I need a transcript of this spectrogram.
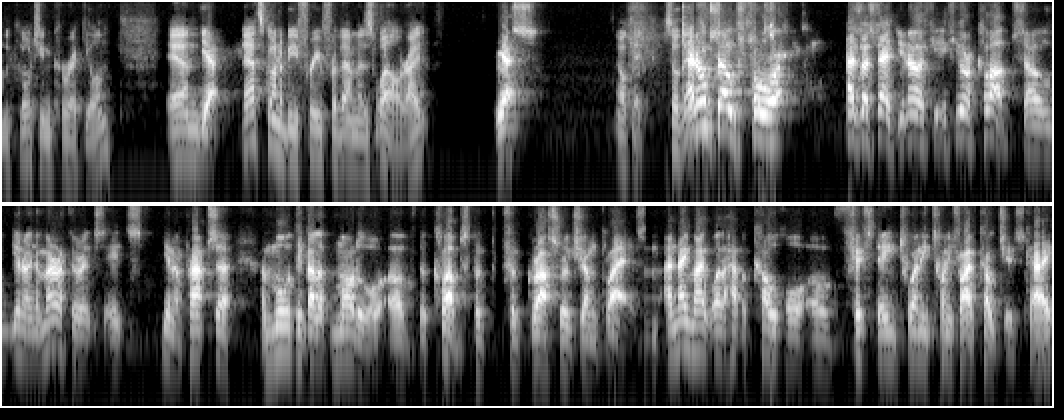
the coaching curriculum, and yeah. that's going to be free for them as well, right? Yes. Okay. So and also for as I said, you know, if, if you're a club, so, you know, in America, it's, it's you know, perhaps a, a more developed model of the clubs for, for grassroots young players. And they might well have a cohort of 15, 20, 25 coaches. Okay.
